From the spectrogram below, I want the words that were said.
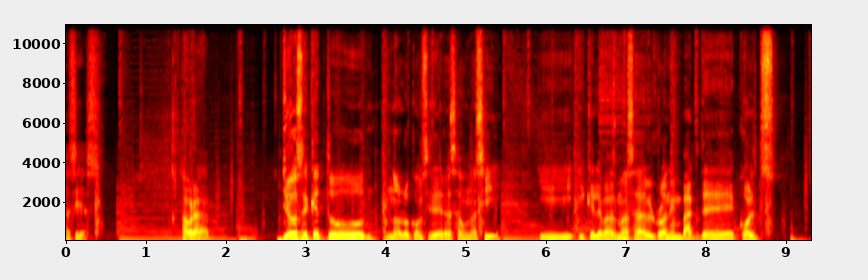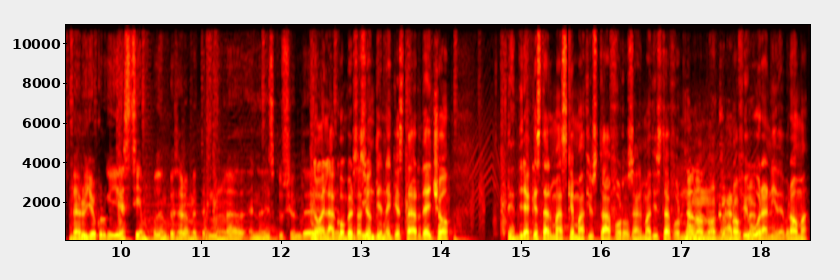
Así es. Ahora, yo sé que tú no lo consideras aún así y, y que le vas más al running back de Colts. Pero yo creo que ya es tiempo de empezar a meterlo en la, en la discusión de. No, en la conversación tiene que estar. De hecho, tendría que estar más que Matthew Stafford. O sea, el Matthew Stafford no, No, no, no, no, claro, no figura claro. ni de broma.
